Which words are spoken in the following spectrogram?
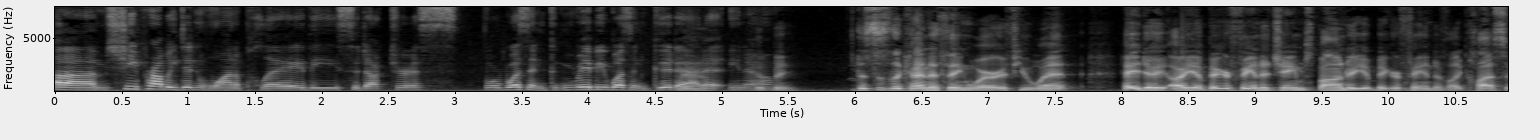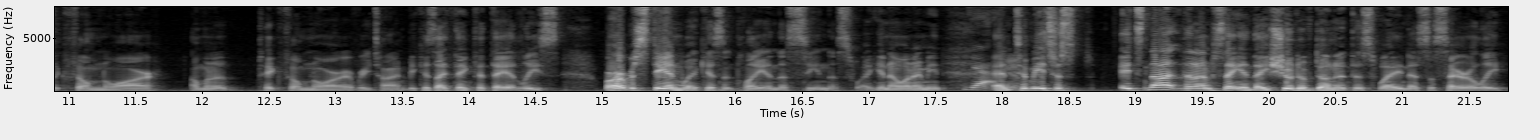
Um, she probably didn't want to play the seductress, or wasn't maybe wasn't good yeah, at it. You know, this is the kind of thing where if you went hey, do, are you a bigger fan of James Bond or are you a bigger fan of like classic film noir? I'm going to take film noir every time because I think that they at least Barbara Stanwyck isn't playing this scene this way. You know what I mean? Yeah. And to me, it's just it's not that I'm saying they should have done it this way necessarily.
